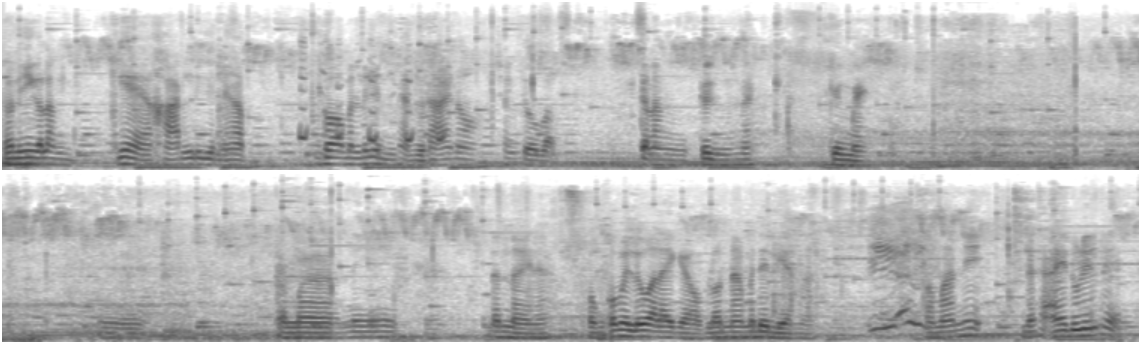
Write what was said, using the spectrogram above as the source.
ตอนนี้กำลังแก้คาร์ดลื่นนะครับ ก็มันลื่นแผ่นสุดท้ายเนาะช่างโจแบบกำลังกึ่งนะกึ่งไหมประมาณนี้ด้านในนะ ผมก็ไม่รู้อะไรเกี่ยวกับรถนะไม่ได้เรียนมา ประมาณนี้ เดี๋ยวถ่ายให้ดูเรื่อยๆ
